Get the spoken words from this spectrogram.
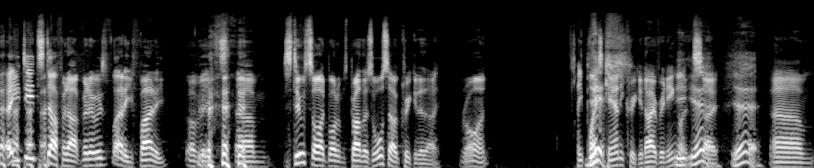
uh, he did stuff it up, but it was bloody funny. I mean, um, Steele Sidebottom's brother's also a cricketer though, Ryan. He plays Yes. county cricket over in England, yeah, so yeah. um,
